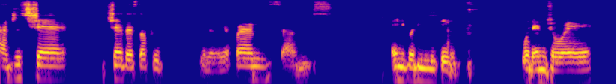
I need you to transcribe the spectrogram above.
and just share, share their stuff with, you know, your friends and anybody you think would enjoy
